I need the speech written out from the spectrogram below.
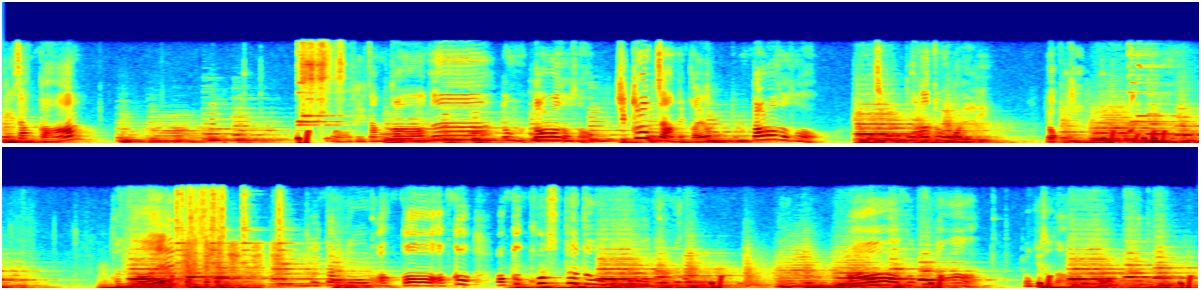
대장간 어, 대장간은 좀 떨어져서 시끄럽지 않을까요? 좀 떨어져서 집보다 좀 멀리. 여기. 음. 건설. 설탕 넣음. 아까 아까 아까 그거 만들면 아 그렇구나. 여기서 거 어,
